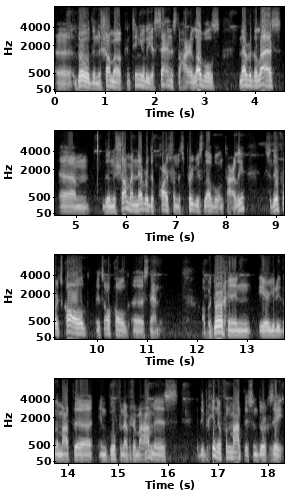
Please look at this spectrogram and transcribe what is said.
uh, though the neshama continually ascends to higher levels, nevertheless, um, the neshama never departs from its previous level entirely. So therefore, it's called it's all called uh, standing. Aber durch in ihr Jurid Lamate in Gulf und Nefesh Bahamas, die beginnen von Matis und durch See.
